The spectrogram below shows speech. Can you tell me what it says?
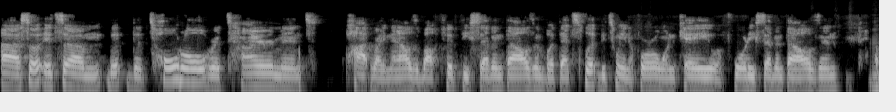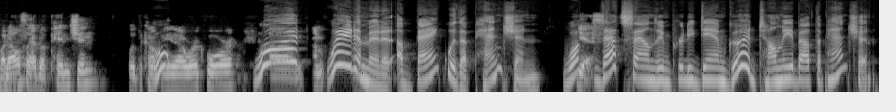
Uh, so it's um the, the total retirement pot right now is about 57,000, but that's split between a 401k of 47,000. Mm-hmm. But I mm-hmm. also have a pension with the company Ooh. that I work for. What? Um, Wait a minute. A bank with a pension? What? Yes. That's sounding pretty damn good. Tell me about the pension.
